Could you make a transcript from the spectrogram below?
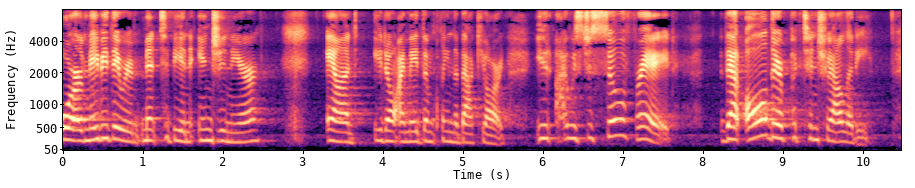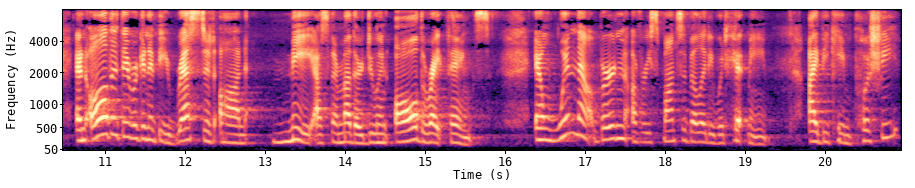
Or maybe they were meant to be an engineer and you know i made them clean the backyard you, i was just so afraid that all their potentiality and all that they were going to be rested on me as their mother doing all the right things and when that burden of responsibility would hit me i became pushy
